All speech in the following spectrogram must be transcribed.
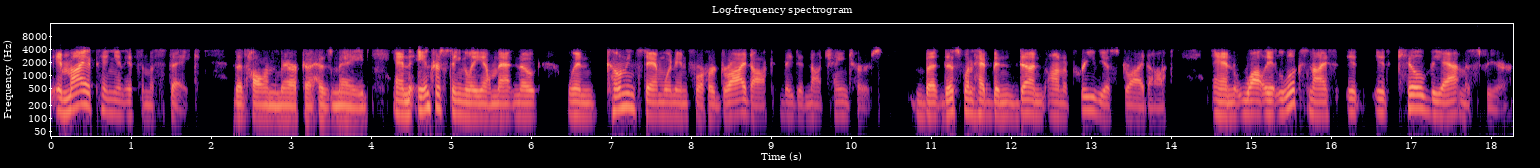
in my opinion, it's a mistake that Holland America has made. And interestingly, on that note, when Koningsdam went in for her dry dock, they did not change hers. But this one had been done on a previous dry dock. And while it looks nice, it, it killed the atmosphere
